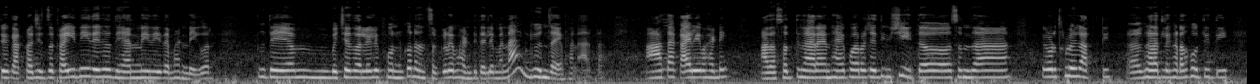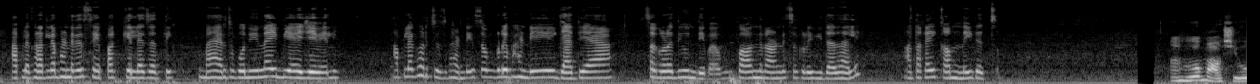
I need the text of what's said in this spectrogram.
ते काकाजीचं काही नाही त्याचं ध्यान नाही त्या भांडेवर. तू ते बेचेवाल्याला फोन कर आणि सगळे भांडे त्याला म्हणा घेऊन जाय म्हणा आता. आता काय रे भांडे? आता सत्यनारायण आहे परवाच्या दिवशी तर समजा तेवढं थोडे लागते. घरातल्या घरात होते ती. आपल्या घरातल्या भांड्याला स्वयंपाक केल्या जाते. बाहेरचं कोणी नाही बियाय जेवायला. आपल्या घरचेच भांडे सगळे भांडे गाद्या सगळं देऊन दे बाबू. पाहून राहणे सगळे विदा झाले. आता काही काम नाही त्याचं. हो मावशी हो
